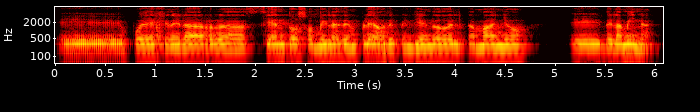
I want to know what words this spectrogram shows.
eh, puede generar ah, cientos o miles de empleos dependiendo del tamaño eh, de la mina.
